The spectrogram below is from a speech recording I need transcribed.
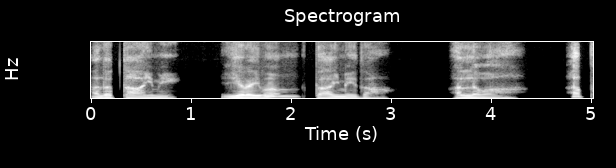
அந்த தாய்மை. இறைவன் தாய்மை தான். அல்லவா? அப்ப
